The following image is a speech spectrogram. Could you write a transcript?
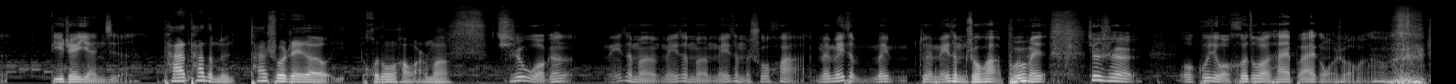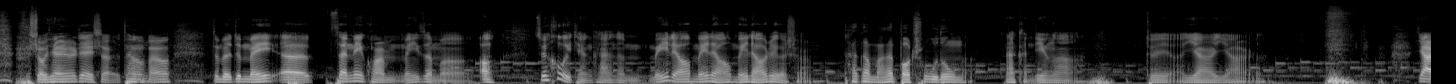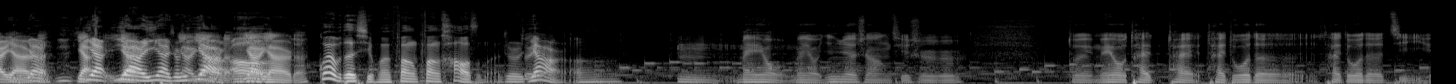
，DJ 严谨。他他怎么他说这个活动好玩吗？其实我跟没怎么没怎么没怎么说话，没没怎么没对没怎么说话，不是没，就是我估计我喝多了，他也不爱跟我说话。首先是这事儿，但反正对不对？就没呃，在那块儿没怎么哦。最后一天看他没聊没聊没聊这个事儿，他干嘛？他保持互动呢？那肯定啊，对呀、一二一二的，一二一二的，一一二一二一二就是一二的，啊一二一二的。怪不得喜欢放放 house 呢，就是对样儿啊。嗯，没有没有，音乐上其实对没有太太太多的太多的记忆。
